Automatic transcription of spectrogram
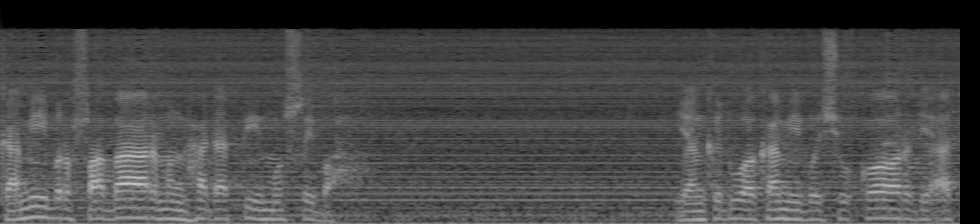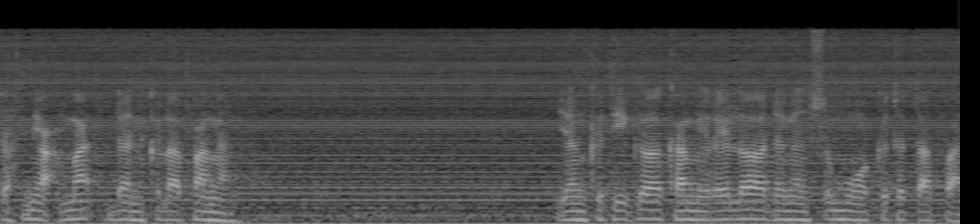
Kami bersabar menghadapi musibah yang kedua kami bersyukur di atas nikmat dan kelapangan. Yang ketiga kami rela dengan semua ketetapan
